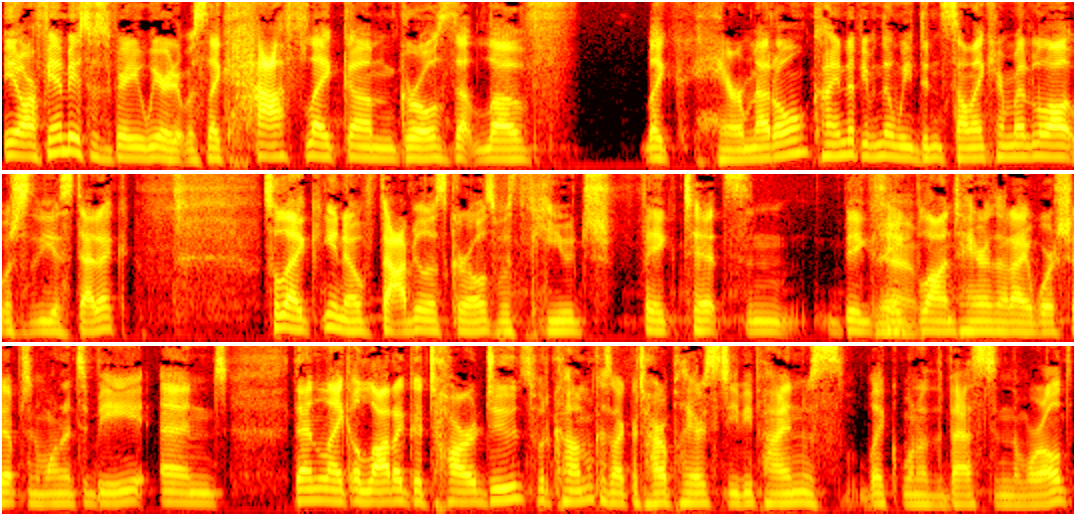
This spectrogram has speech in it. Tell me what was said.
you know, our fan base was very weird. It was like half like um, girls that love like hair metal, kind of, even though we didn't sound like hair metal at all, which is the aesthetic. So like, you know, fabulous girls with huge fake tits and big fake blonde hair that I worshipped and wanted to be. And then like a lot of guitar dudes would come because our guitar player Stevy Pyne was like one of the best in the world.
